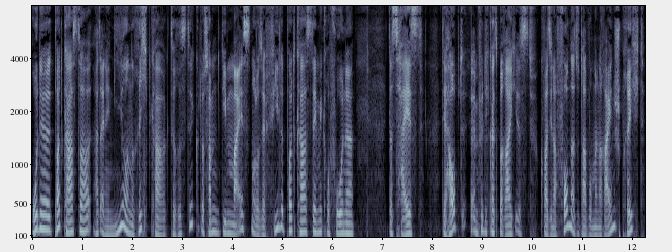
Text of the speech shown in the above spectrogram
Rode Podcaster hat eine Nierenrichtcharakteristik. Das haben die meisten oder sehr viele Podcasting-Mikrofone. Das heißt, der Hauptempfindlichkeitsbereich ist quasi nach vorne, also da, wo man reinspricht.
